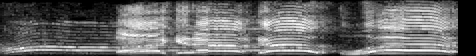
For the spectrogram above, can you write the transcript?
Oh. Ah, get out! No! What?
